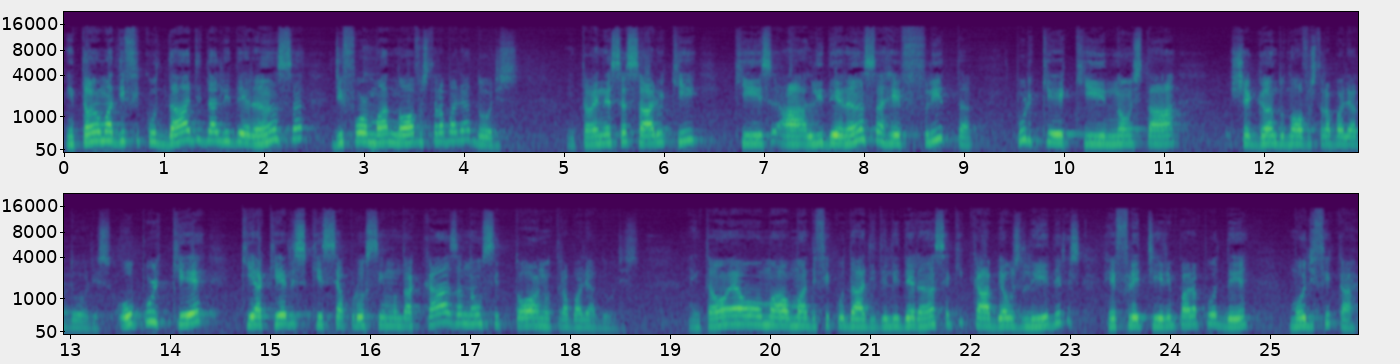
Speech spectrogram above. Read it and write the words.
Então é uma dificuldade da liderança de formar novos trabalhadores. Então é necessário que, que a liderança reflita por que, que não está chegando novos trabalhadores? Ou por que, que aqueles que se aproximam da casa não se tornam trabalhadores? Então é uma, uma dificuldade de liderança que cabe aos líderes refletirem para poder modificar.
